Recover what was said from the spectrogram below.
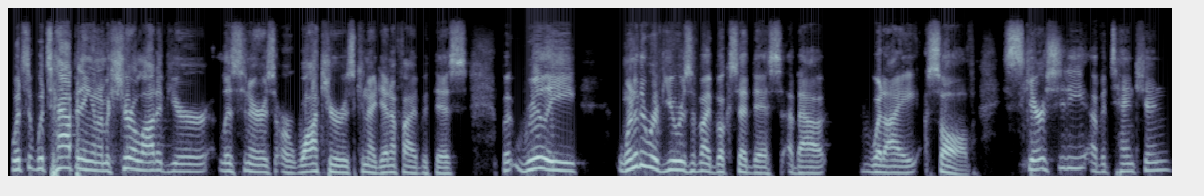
what's, what's happening, and I'm sure a lot of your listeners or watchers can identify with this, but really, one of the reviewers of my book said this about what I solve scarcity of attention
